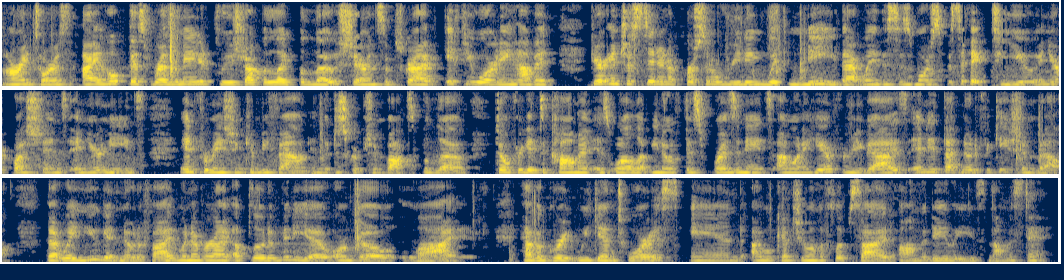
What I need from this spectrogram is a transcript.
All right, Taurus, I hope this resonated. Please drop a like below, share and subscribe if you already haven't. If you're interested in a personal reading with me, that way this is more specific to you and your questions and your needs. Information can be found in the description box below. Don't forget to comment as well. Let me know if this resonates. I want to hear from you guys and hit that notification bell. That way you get notified whenever I upload a video or go live. Have a great weekend, Taurus, and I will catch you on the flip side on the dailies. Namaste.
